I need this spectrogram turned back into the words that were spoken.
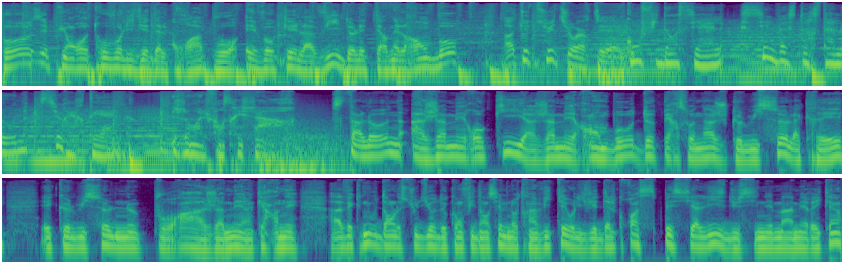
pause et puis on retrouve Olivier Delcroix pour évoquer la vie de l'éternel Rambo. A tout de suite sur RTL. Confidentiel, Sylvester Stallone sur RTL. Jean-Alphonse Richard. Stallone a jamais Rocky, a jamais Rambo, deux personnages que lui seul a créés et que lui seul ne pourra jamais incarner. Avec nous dans le studio de Confidentiel, notre invité Olivier Delcroix, spécialiste du cinéma américain.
